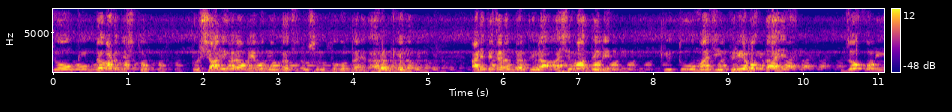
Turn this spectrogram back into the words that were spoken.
जो की दगड दिसतो तो शालिग्राम हे भगवंताचं दुसरं भगवंताने धारण केलं. आणि त्याच्यानंतर तिला आशीर्वाद दिले की तू माझी प्रिय भक्त आहेस. जो कोणी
